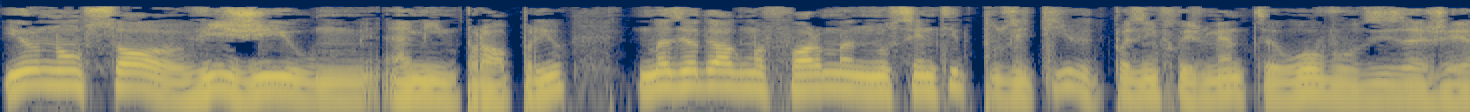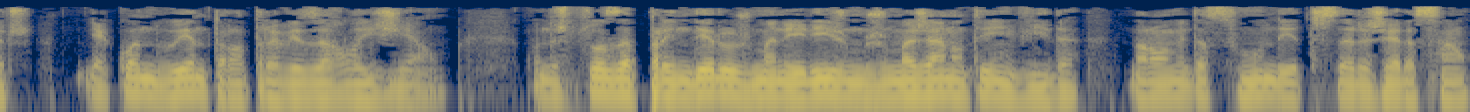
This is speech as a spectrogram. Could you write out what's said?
Eu não só vigio a mim próprio, mas eu de alguma forma, no sentido positivo, depois infelizmente houve os exageros, é quando entra outra vez a religião quando as pessoas aprenderam os maneirismos, mas já não têm vida, normalmente a segunda e a terceira geração,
